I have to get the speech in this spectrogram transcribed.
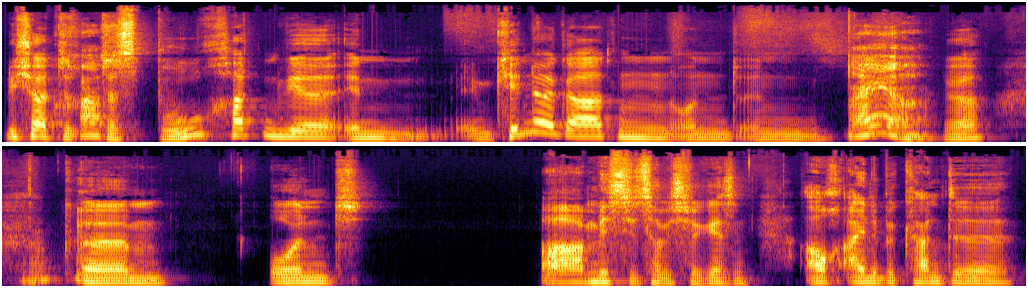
ich hatte Krass. das Buch hatten wir in, im Kindergarten und in Naja. ja Okay. ähm, und ah Mist, jetzt habe ich vergessen. Auch eine bekannte.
